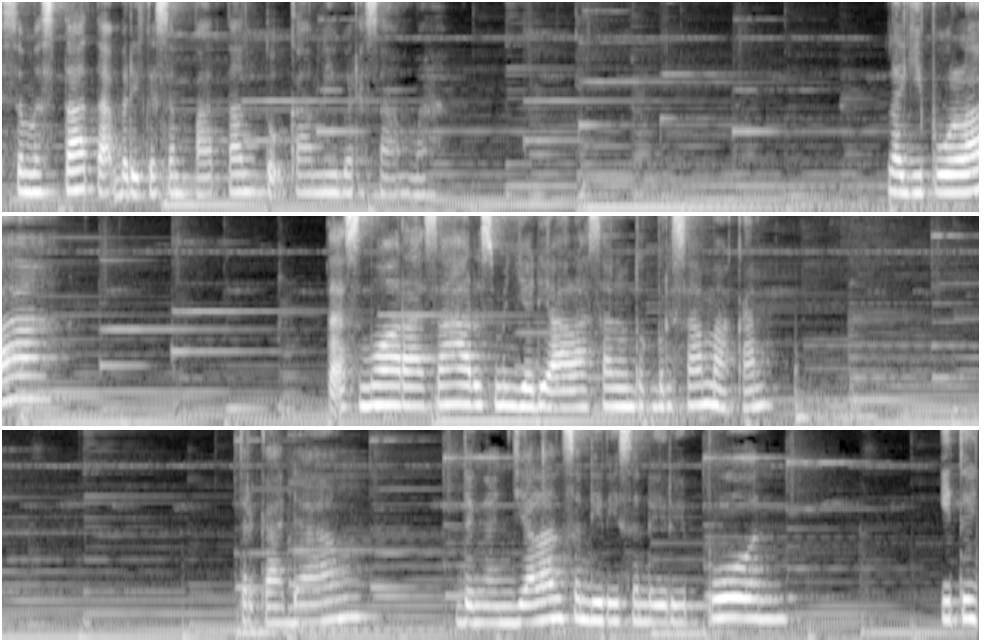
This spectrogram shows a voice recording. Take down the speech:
semesta tak beri kesempatan untuk kami bersama. Lagi pula, tak semua rasa harus menjadi alasan untuk bersama, kan? Terkadang, dengan jalan sendiri-sendiri pun itu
